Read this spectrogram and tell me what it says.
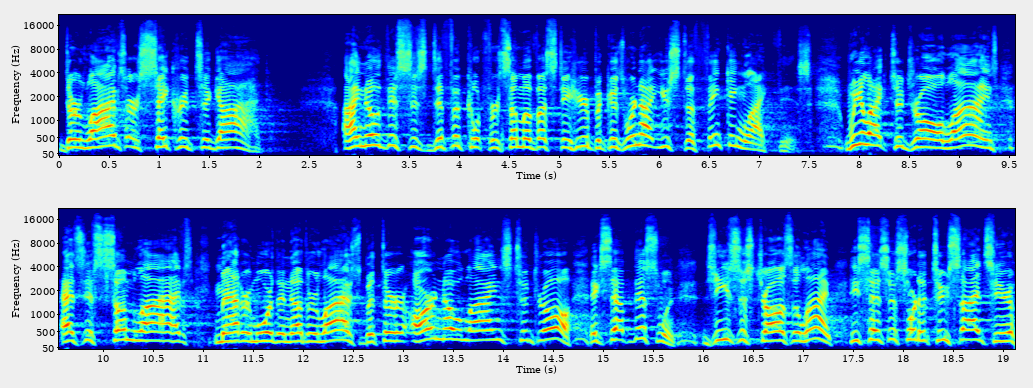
their lives are sacred to God. I know this is difficult for some of us to hear because we're not used to thinking like this. We like to draw lines as if some lives matter more than other lives, but there are no lines to draw except this one. Jesus draws a line. He says there's sort of two sides here.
